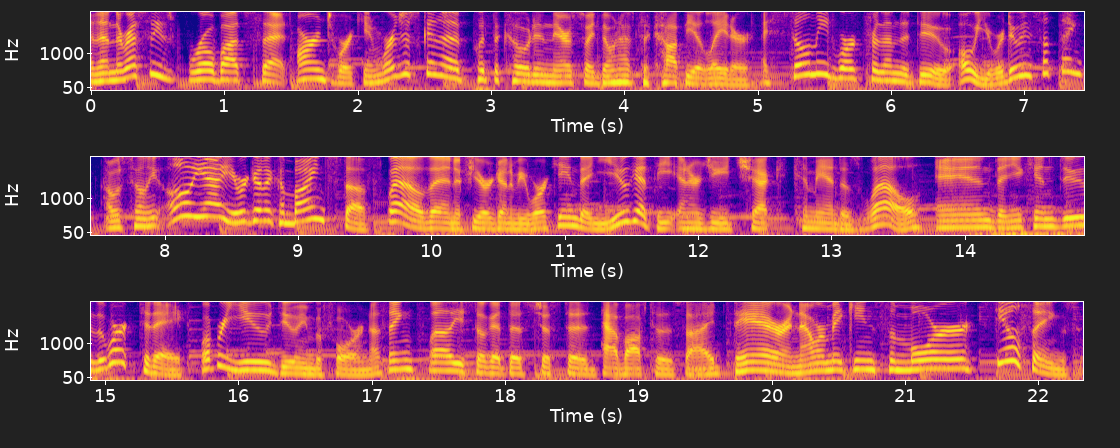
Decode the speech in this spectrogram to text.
and then the rest of these robots that aren't working, we're just gonna put the code in there so I don't have to copy it later. I still need work for them to do. Oh, you were doing something? I was telling you, oh yeah, you were gonna combine stuff. Well, then if you're gonna be working, then you get the energy check command as well, and then you can do the work today. What were you doing before? Nothing? Well, you still get this just to have off to the side. There, and now we're making some more steel things.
